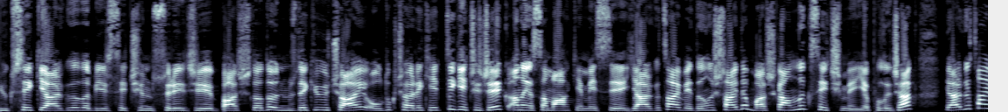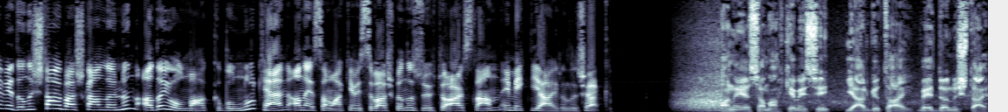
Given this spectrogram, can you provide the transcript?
Yüksek yargıda da bir seçim süreci başladı. Önümüzdeki 3 ay oldukça hareketli geçecek. Anayasa Mahkemesi, Yargıtay ve Danıştay'da başkanlık seçimi yapılacak. Yargıtay ve Danıştay başkanlarının aday olma hakkı bulunurken Anayasa Mahkemesi Başkanı Zühtü Arslan emekliye ayrılacak. Anayasa Mahkemesi, Yargıtay ve Danıştay.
